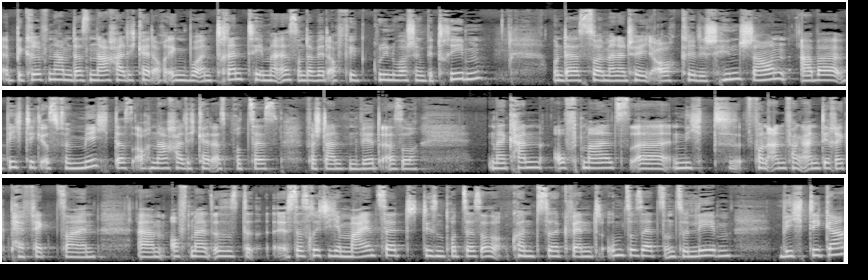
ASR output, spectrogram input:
äh, begriffen haben, dass Nachhaltigkeit auch irgendwo ein Trendthema ist und da wird auch viel Greenwashing betrieben. Und das soll man natürlich auch kritisch hinschauen. Aber wichtig ist für mich, dass auch Nachhaltigkeit als Prozess verstanden wird. Also man kann oftmals äh, nicht von Anfang an direkt perfekt sein. Ähm, oftmals ist, es, ist das richtige Mindset, diesen Prozess auch konsequent umzusetzen und zu leben, wichtiger,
